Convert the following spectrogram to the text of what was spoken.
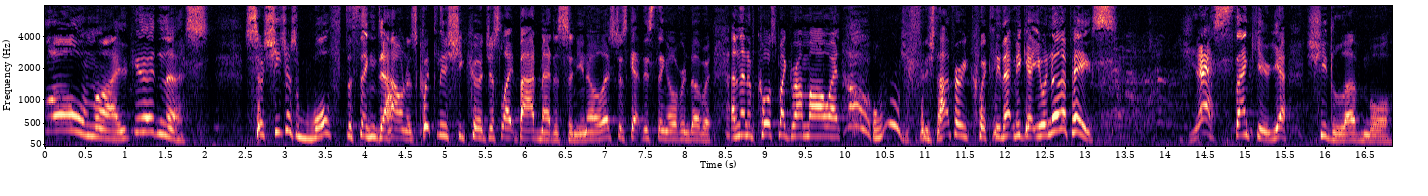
oh my goodness. So she just wolfed the thing down as quickly as she could, just like bad medicine, you know. Let's just get this thing over and done with. And then, of course, my grandma went, Oh, you finished that very quickly. Let me get you another piece. Yes, thank you. Yeah, she'd love more.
